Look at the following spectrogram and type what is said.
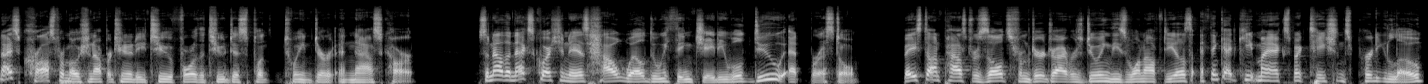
Nice cross promotion opportunity too for the two disciplines between dirt and NASCAR. So now the next question is how well do we think JD will do at Bristol? Based on past results from dirt drivers doing these one-off deals, I think I'd keep my expectations pretty low.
